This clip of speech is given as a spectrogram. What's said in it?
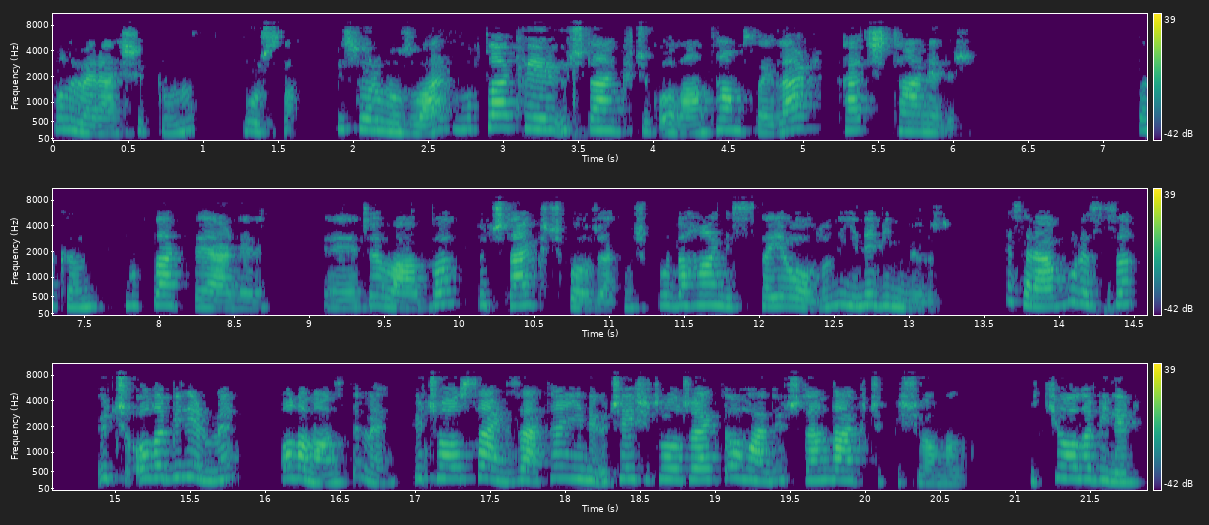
Bunu veren şıkkımız Bursa. Bir sorumuz var. Mutlak değeri 3'ten küçük olan tam sayılar kaç tanedir? Bakın mutlak değerleri e, cevabı 3'ten küçük olacakmış. Burada hangisi sayı olduğunu yine bilmiyoruz. Mesela burası 3 olabilir mi? Olamaz değil mi? 3 olsaydı zaten yine 3'e eşit olacaktı. O halde 3'ten daha küçük bir şey olmalı. 2 olabilir,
